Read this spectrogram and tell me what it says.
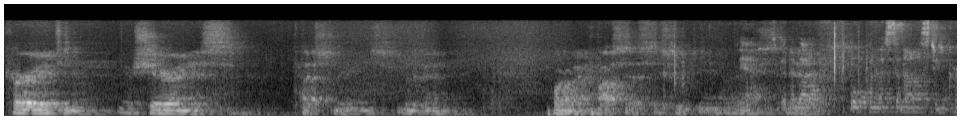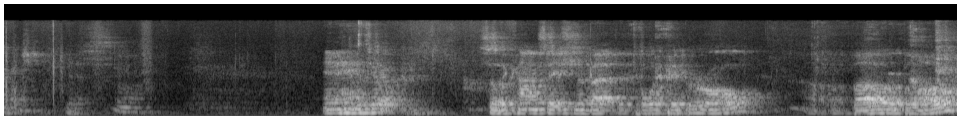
courage and your sharing has touched me. It's really been part of my process this weekend. Yeah, it's been a lot of openness and honesty and courage. Yes. Mm. And I have a joke. So the conversation about the toilet paper roll, above or below,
